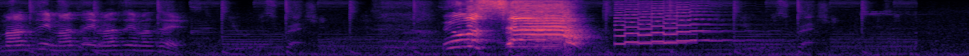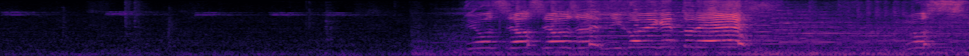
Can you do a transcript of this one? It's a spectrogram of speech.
まずいまずいまずいまずい。よっしゃーよしよしよし2個目ゲットです。よし。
